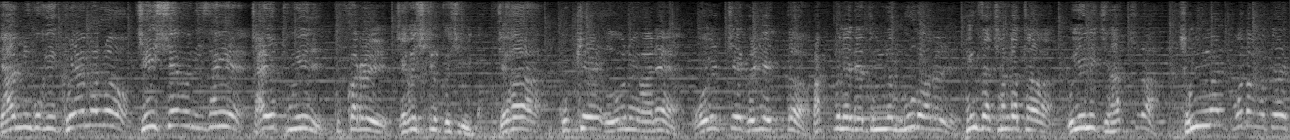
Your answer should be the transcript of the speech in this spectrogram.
대한민국이 그야말로 G7 이상의 자유 통일 국가를 제거시킬 것입니다. 제가 국회의원회관에 5일째 걸려있던 박근혜 대통령 무도화를 행사 참가차 우연히 지나치다 정말 보다 못해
